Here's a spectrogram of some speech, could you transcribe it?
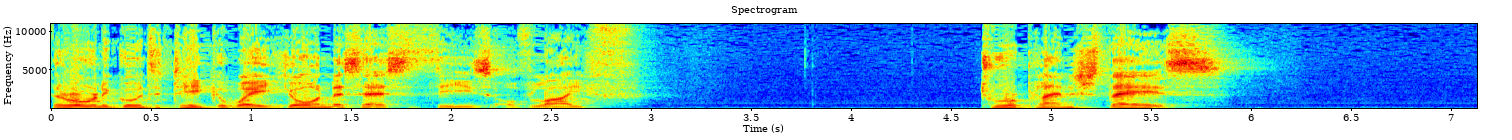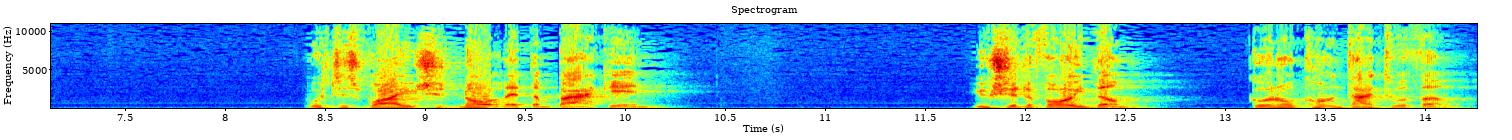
they're only going to take away your necessities of life to replenish theirs. Which is why you should not let them back in. You should avoid them. Go no contact with them.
